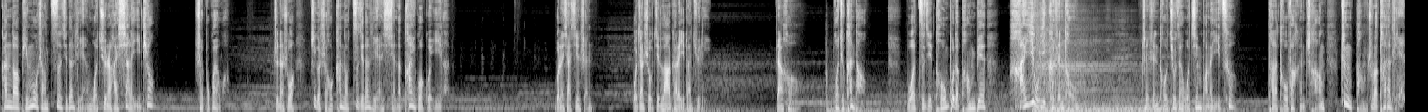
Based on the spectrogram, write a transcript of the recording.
看到屏幕上自己的脸，我居然还吓了一跳。这不怪我，只能说这个时候看到自己的脸显得太过诡异了。稳了下心神，我将手机拉开了一段距离，然后我就看到我自己头部的旁边还有一颗人头。这人头就在我肩膀的一侧，他的头发很长，正挡住了他的脸。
